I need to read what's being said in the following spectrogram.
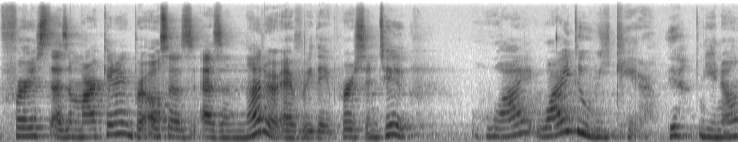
first as a marketer, but also as, as another everyday person too. Why why do we care? Yeah. You know,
